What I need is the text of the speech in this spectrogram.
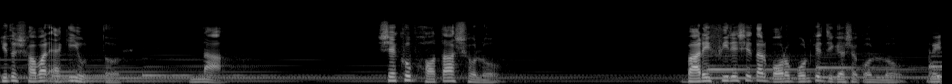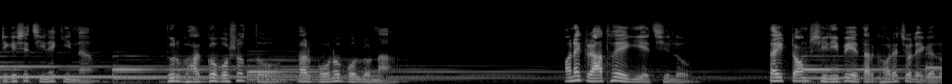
কিন্তু সবার একই উত্তর, না। সে খুব হতাশ হলো। বাড়ি ফিরে সে তার বড় বোনকে জিজ্ঞাসা করল, মেয়েটিকে সে চিনে কি না? দুর্ভাগ্যবশত তার বোনও বলল, না। অনেক রাত হয়ে গিয়েছিল, তাই টম সিঁড়ি বেয়ে তার ঘরে চলে গেল।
